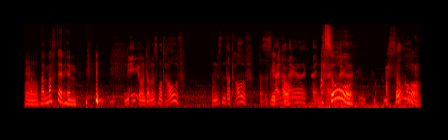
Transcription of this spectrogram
Hm. Was macht der denn? Nee, und da müssen wir drauf. Wir müssen da drauf. Das ist Wie keine drauf? Heil, kein, Ach keine so. Heil Ach so.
